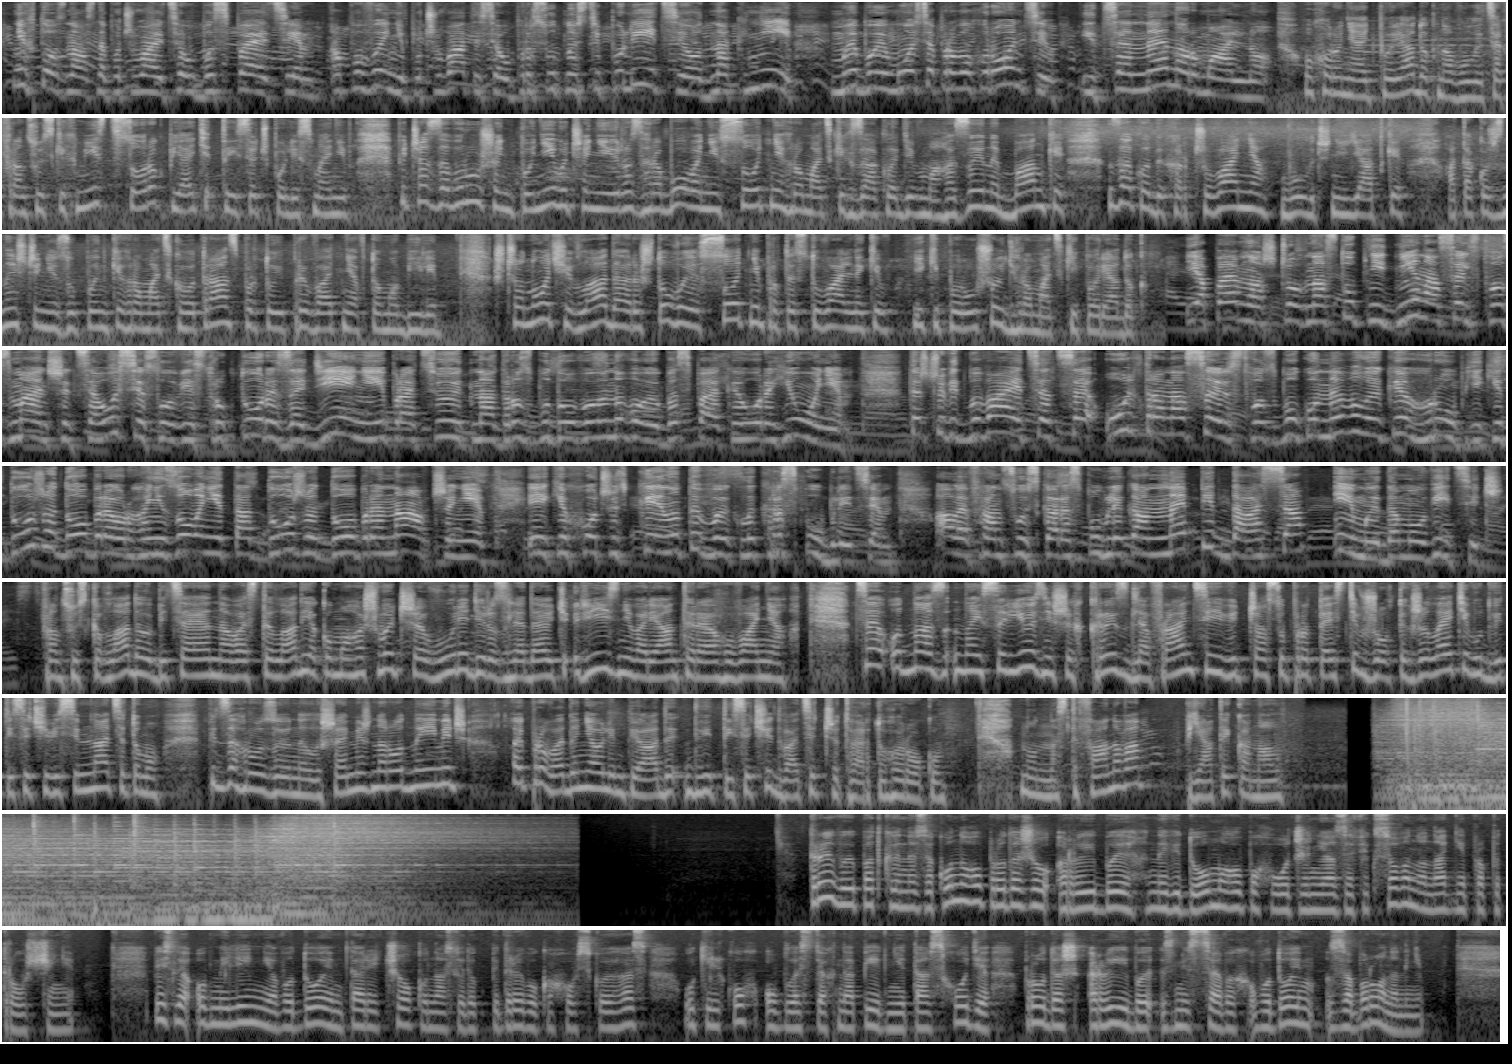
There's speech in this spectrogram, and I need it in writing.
Ніхто з нас не почувається у безпеці, а повинні почуватися у присутності поліції. Однак ні, ми боїмося правоохоронців, і це ненормально. Охороняють порядок на вулицях французьких міст 45 тисяч полісменів. Під час заворушень понівечені і розграбовані сотні громадських закладів, магазини, банки, заклади харчування, вуличні ядки, а також знищені зупинки громадського транспорту і приватні автомобілі. Щоночі влада арештовує сотні протестувальників, які порушують громадський порядок. Я певна, що в наступні дні насильство зменшиться. Усі силові структури задіяні і працюють над розбудовою нової безпеки у регіоні. Те, що відбувається, це ультранасильство з боку невеликих груп, які дуже добре організовані та дуже добре навчені, і які хочуть кинути виклик республіці. Але французька республіка не піддасться, і ми дамо відсіч. Французька влада обіцяє навести лад якомога швидше. В уряді розглядають різні варіанти реагування. Це одна з найсерйозніших криз для Франції від часу протестів жовтих жилетів у 2018-му. Під загрозою не лише міжнародний імідж, а й проведення Олімпіади 2024 року. Нонна Стефанова, п'ятий канал. Три випадки незаконного продажу риби невідомого походження зафіксовано на Дніпропетровщині. Після обміління водойм та річок унаслідок підриву Каховської ГЕС у кількох областях на півдні та сході продаж риби з місцевих водойм заборонені.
